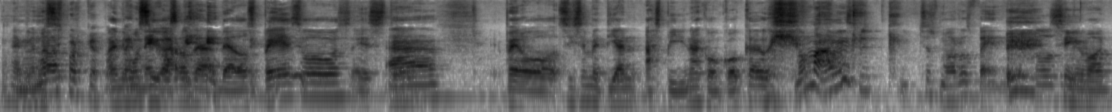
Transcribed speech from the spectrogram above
Nada más porque, pues, vendimos cigarros que- de, de a dos pesos, este... Ah, Pero sí se metían aspirina con coca, güey. no mames, pinches morros pendejos. Simón.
